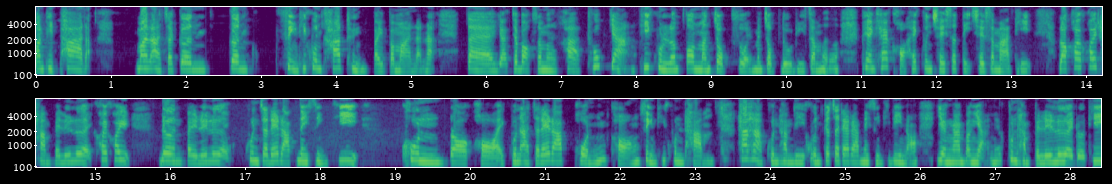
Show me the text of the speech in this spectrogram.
มันผิดพลาดอะ่ะ มันอาจจะเกินเกินสิ่งที่คุณคาดถึงไปประมาณนั้นอะแต่อยากจะบอกเสมอค่ะ ทุกอย่างที่คุณเริ่มต้นมันจบสวยมันจบดูดีเสมอ เพียงแค่ขอให้คุณใช้สติใช้สมาธิ แล้วค่อยๆทำไปเรื่อยๆ ค่อย ๆ เดินไปเรื่อย ๆ คุณจะได้รับในสิ่งที่ คุณรอคอย คุณอาจจะได้รับผลของสิ่งที่คุณทำถ้าหากคุณทำดีคุณก็จะได้รับในสิ่งที่ดีเนาะอย่างงานบางอย่างเนี่ยคุณทำไปเรื่อย ๆ โดยที่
